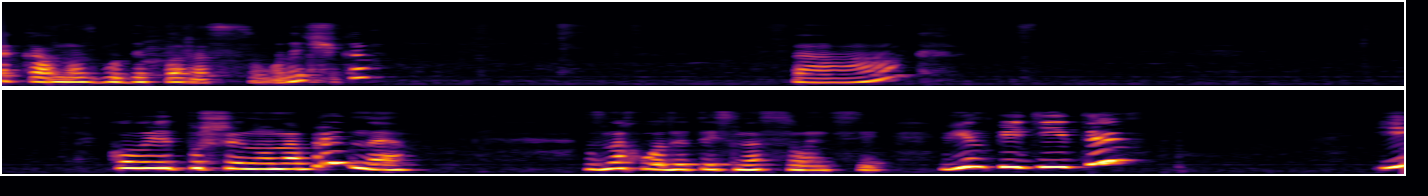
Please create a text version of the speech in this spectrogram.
Така в нас буде парасолечка. Так. Коли пушину набридне знаходитись на сонці, він підійде і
